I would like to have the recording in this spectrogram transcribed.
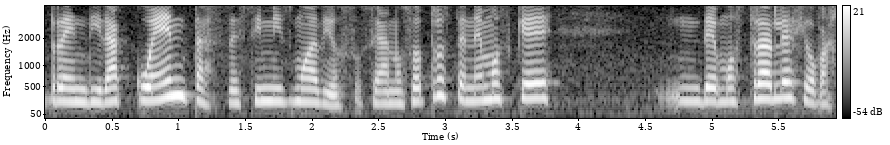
rendirá cuentas de sí mismo a Dios. O sea, nosotros tenemos que mm, demostrarle a Jehová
